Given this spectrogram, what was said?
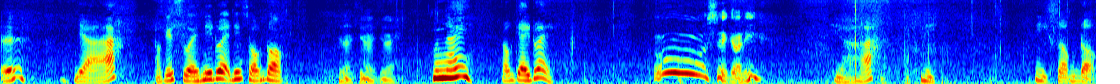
เอ๊ะๆอย่าดอกสวยๆนี่ด้วยนี่สองดอกที่ไหนที่ไหนที่ไหนนั่นไงดอกใหญ่ด้วย โอ้สวยขนาดนี้อย่านี่ นี่อีกสองดอก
